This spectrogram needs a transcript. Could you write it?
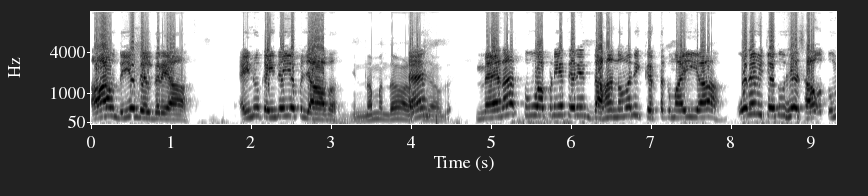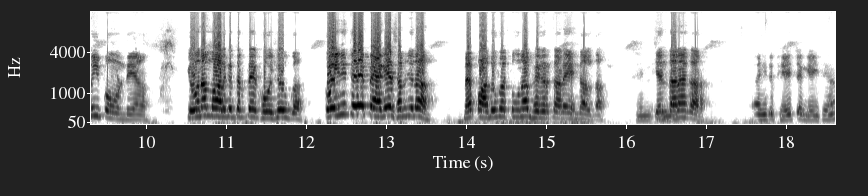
ਆ ਹੁੰਦੀ ਹੈ ਦਿਲ ਦਰਿਆ। ਇਹਨੂੰ ਕਹਿੰਦੇ ਹੀ ਆ ਪੰਜਾਬ। ਇੰਨਾ ਮੰਦਾ ਹਾਲ? ਪੰਜਾਬ ਦਾ। ਮੈਂ ਨਾ ਤੂੰ ਆਪਣੀ ਤੇਰੇ ਦਹਾਂ ਨੌਵਾਂ ਦੀ ਕਿਰਤ ਕਮਾਈ ਆ। ਉਹਦੇ ਵਿੱਚੋਂ ਤੂੰ ਹਿੱਸਾ ਤੂੰ ਵੀ ਪਾਉਣ ਡਿਆ। ਕਿਉਂ ਨਾ ਮਾਲਕ ਤੇਰੇ ਤੇ ਖੁਸ਼ ਹੋਊਗਾ? ਕੋਈ ਨਹੀਂ ਤੇਰੇ ਪੈ ਗਏ ਸਮਝਦਾ ਮੈਂ ਪਾ ਦੂੰਗਾ ਤੂੰ ਨਾ ਫਿਕਰ ਕਰ ਇਸ ਗੱਲ ਦਾ। ਚਿੰਤਾ ਨਾ ਕਰ। ਅਸੀਂ ਤੇ ਫੇਰ ਚੰਗੇ ਇੱਥੇ ਹਾਂ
